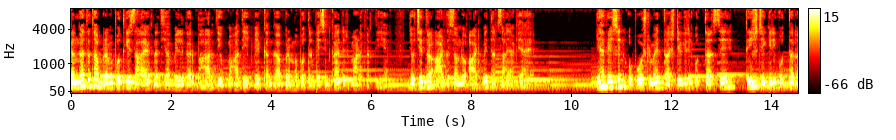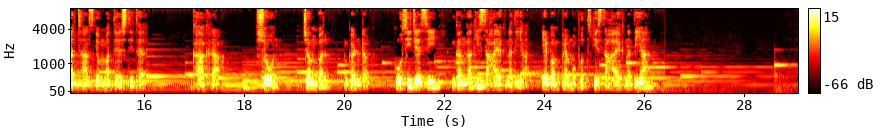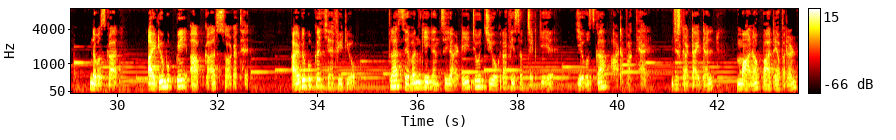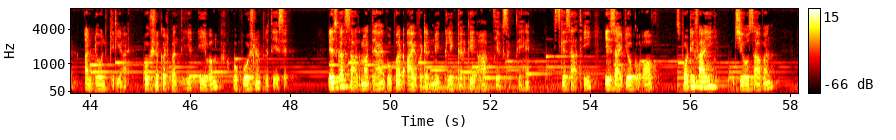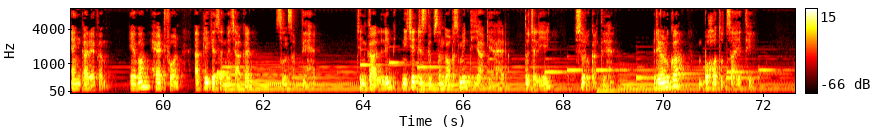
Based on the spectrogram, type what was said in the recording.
गंगा तथा ब्रह्मपुत्र की सहायक नदियाँ मिलकर भारतीय उपमहाद्वीप में गंगा ब्रह्मपुत्र बेसिन का निर्माण करती हैं, जो चित्र आठ दशमलव आठ में दर्शाया गया है। यह बेसिन उपोष्ण में 10 डिग्री उत्तर से 30 डिग्री उत्तर अक्षांश के मध्य स्थित है। घाघरा सोन चंबल गंडक कोसी जैसी गंगा की सहायक नदियाँ एवं ब्रह्मपुत्र की सहायक नदियाँ नमस्कार। आइडियो बुक में आपका स्वागत है। आइडियो बुक का यह वीडियो क्लास सेवन की एनसीईआरटी जो जियोग्राफी सब्जेक्ट की है, ये उसका आठवां अध्याय, जिसका टाइटल मानव पर्यावरण अन्योन क्रियाएँ उष्ण कटबंधीय एवं उपोष्ण प्रदेश है। इसका सातवां अध्याय ऊपर आई बटन में क्लिक करके आप देख सकते हैं। इसके साथ ही इस आइडियो को of Spotify Jio Saavn Anchor FM एवं हेडफोन एप्लीकेशन में जाकर सुन सकते हैं, जिनका लिंक नीचे डिस्क्रिप्शन बॉक्स में दिया गया है। तो चलिए शुरू करते हैं। रेणुका बहुत उत्साहित थी।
